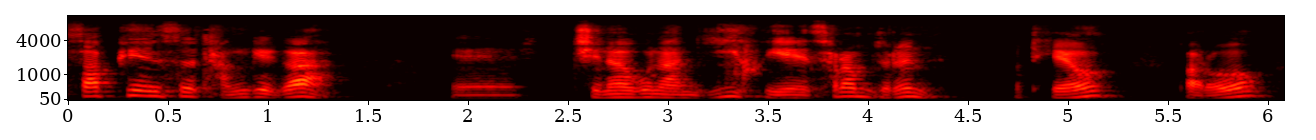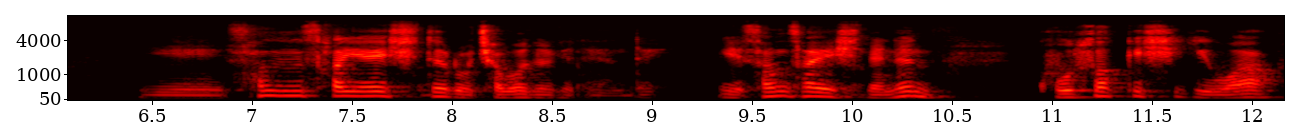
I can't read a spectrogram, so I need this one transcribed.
사피엔스 단계가 지나고 난 이후에 사람들은 어떻게 해요? 바로 이 선사의 시대로 접어들게 되는데 이 선사의 시대는 구석기 시기와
